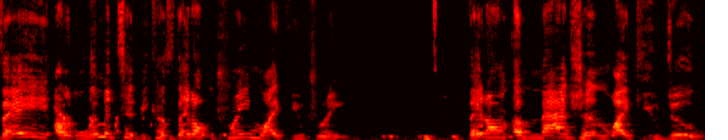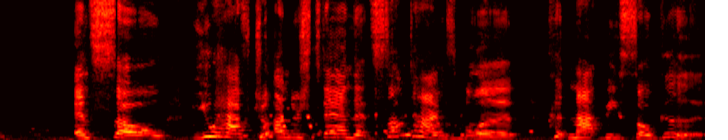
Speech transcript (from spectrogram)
They are limited because they don't dream like you dream, they don't imagine like you do. And so you have to understand that sometimes blood could not be so good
